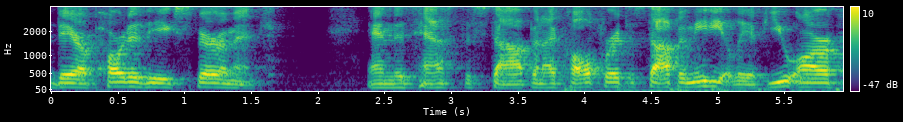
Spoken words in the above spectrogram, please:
They are part of the experiment and this has to stop. And I call for it to stop immediately. If you are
